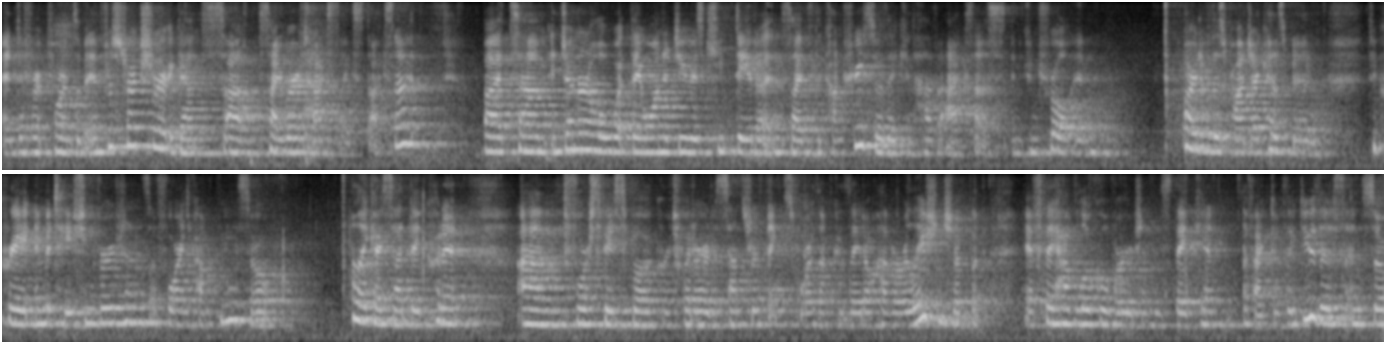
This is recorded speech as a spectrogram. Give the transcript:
and different forms of infrastructure against um, cyber attacks like Stuxnet. But um, in general, what they want to do is keep data inside of the country so they can have access and control. And part of this project has been to create imitation versions of foreign companies. So, like I said, they couldn't um, force Facebook or Twitter to censor things for them because they don't have a relationship. But if they have local versions, they can effectively do this. And so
